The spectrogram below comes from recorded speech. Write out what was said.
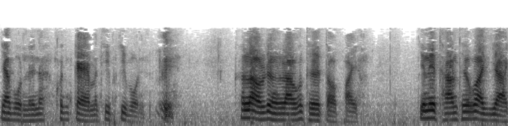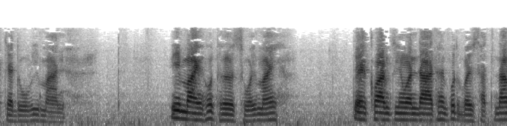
อย่าบ่นเลยนะ คนแก่มาที่ขี้บ่นเขาเล่าเรื่องราวของเธอต่อไป จึงได้ถามเธอว่าอยากจะดูวิมานวิมานของเธอสวยไหมแต่ความจริงวันดาท่านพุทธบริษัท นาง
